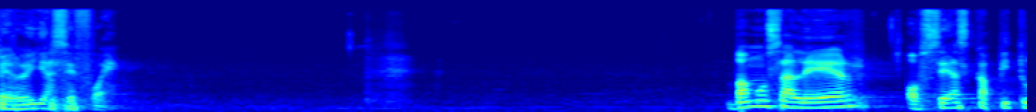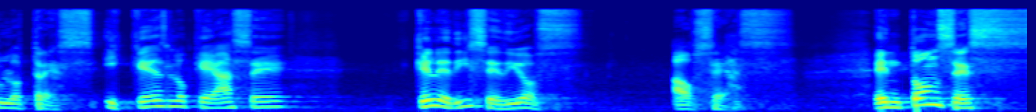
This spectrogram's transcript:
Pero ella se fue. Vamos a leer Oseas capítulo 3. ¿Y qué es lo que hace? ¿Qué le dice Dios a Oseas? Entonces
